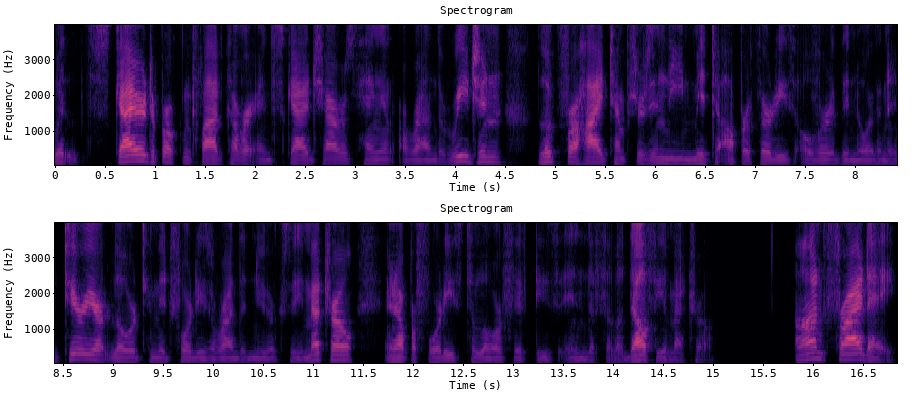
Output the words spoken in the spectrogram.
with scattered to broken cloud cover and scattered showers hanging around the region. Look for high temperatures in the mid to upper 30s over the northern interior, lower to mid 40s around the New York City metro, and upper 40s to lower 50s in the Philadelphia metro. On Friday,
